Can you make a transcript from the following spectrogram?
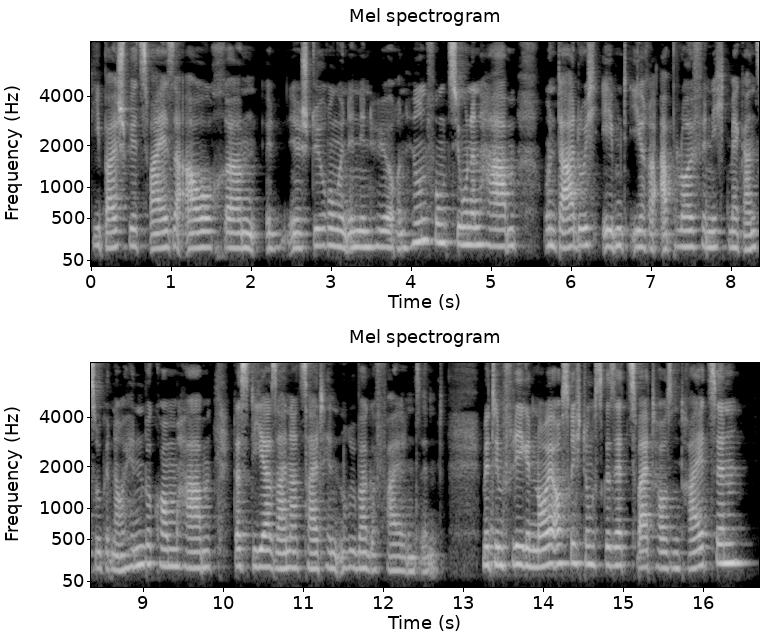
die beispielsweise auch ähm, äh, Störungen in den höheren Hirnfunktionen haben und dadurch eben ihre Abläufe Abläufe nicht mehr ganz so genau hinbekommen haben, dass die ja seinerzeit hinten rüber gefallen sind. Mit dem Pflegeneuausrichtungsgesetz 2013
